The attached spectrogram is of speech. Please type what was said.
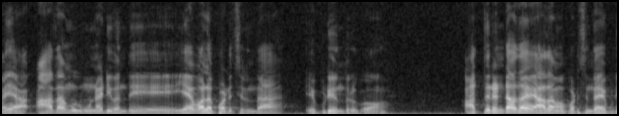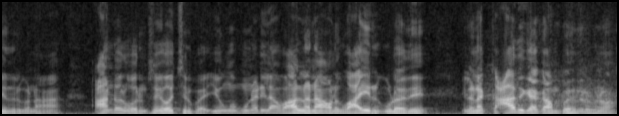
ஐயா ஆதாமுக்கு முன்னாடி வந்து ஏவாளை படிச்சிருந்தா எப்படி இருந்திருக்கும்? அடுத்து ரெண்டாவதாக ஆதாமை படிச்சிருந்தா எப்படி இருந்திருக்கும்னா ஆண்டவர் ஒரு நிமிஷம் யோசிச்சிருப்பார். இவங்க முன்னாடிலாம் வாழலனா அவனுக்கு வாய் இருக்கக்கூடாது. இல்லைன்னா காது கேட்காம போயிருந்துருக்கணும்.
